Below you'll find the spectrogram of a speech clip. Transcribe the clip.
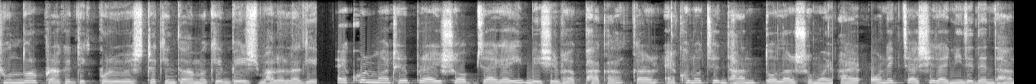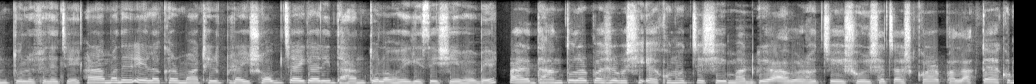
সুন্দর প্রাকৃতিক পরিবেশটা কিন্তু আমাকে বেশ ভালো লাগে। এখন মাঠের প্রায় সব জায়গায় বেশিরভাগ ফাঁকা, কারণ এখন হচ্ছে ধান তোলার সময়। আর অনেক চাষিরাই নিজেদের ধান তুলে ফেলেছে। আর আমাদের এলাকার মাঠের প্রায় সব জায়গারই ধান তোলা হয়ে গেছে সেইভাবে। আর ধান তোলার পাশাপাশি এখন হচ্ছে সেই মাঠগুলো আবার হচ্ছে সরিষা চাষ করার পালা। তো এখন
